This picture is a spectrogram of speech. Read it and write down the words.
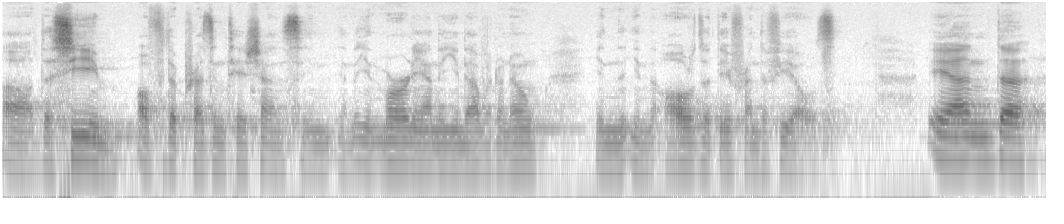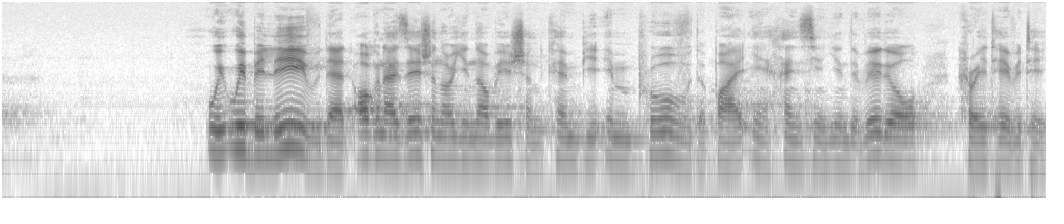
uh, the theme of the presentations in, in, in morning and in the afternoon in, in all the different fields. And uh, we, we believe that organizational innovation can be improved by enhancing individual creativity,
